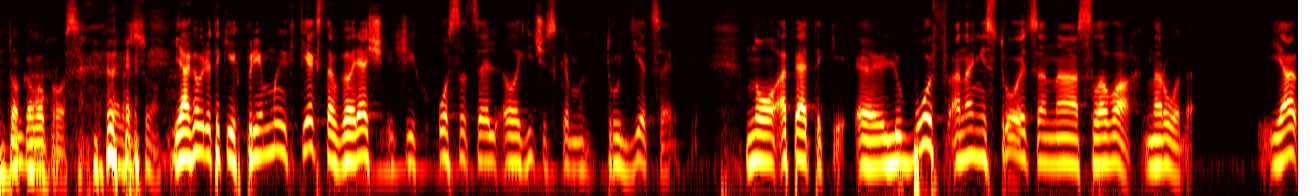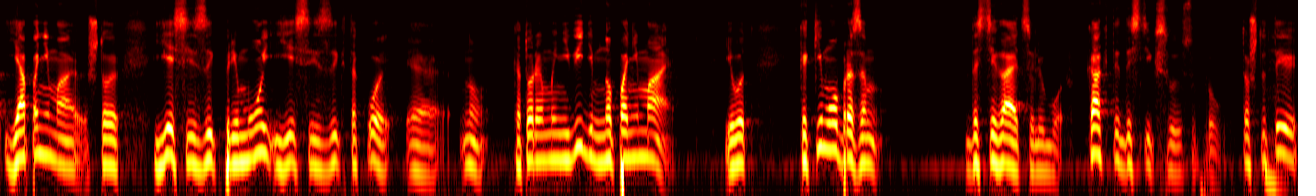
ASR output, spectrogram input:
Ну только да, вопрос. Хорошо. Я говорю таких прямых текстов, говорящих о социологическом труде церкви. Но, опять-таки, э, любовь, она не строится на словах народа. Я, я понимаю, что есть язык прямой, есть язык такой, э, ну, который мы не видим, но понимаем. И вот каким образом достигается любовь? Как ты достиг свою супругу? То, что ты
